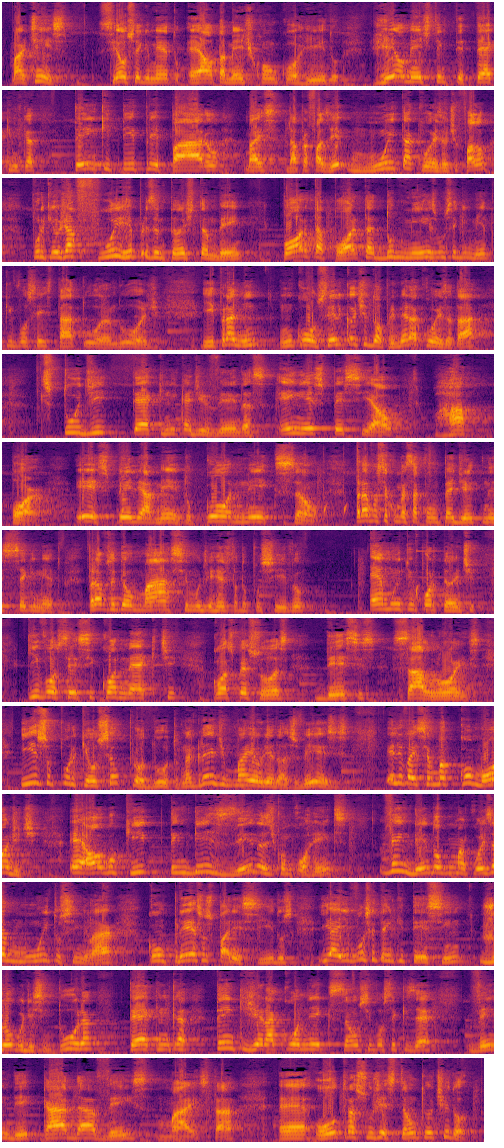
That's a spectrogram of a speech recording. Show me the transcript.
Martins, seu segmento é altamente concorrido, realmente tem que ter técnica, tem que ter preparo, mas dá para fazer muita coisa. Eu te falo porque eu já fui representante também porta a porta do mesmo segmento que você está atuando hoje. E para mim, um conselho que eu te dou, primeira coisa, tá? Estude técnica de vendas, em especial rapport espelhamento, conexão. Para você começar com o pé direito nesse segmento, para você ter o máximo de resultado possível, é muito importante que você se conecte com as pessoas desses salões. Isso porque o seu produto, na grande maioria das vezes, ele vai ser uma commodity. É algo que tem dezenas de concorrentes vendendo alguma coisa muito similar, com preços parecidos, e aí você tem que ter sim jogo de cintura, técnica, tem que gerar conexão se você quiser vender cada vez mais, tá? É, outra sugestão que eu te dou:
